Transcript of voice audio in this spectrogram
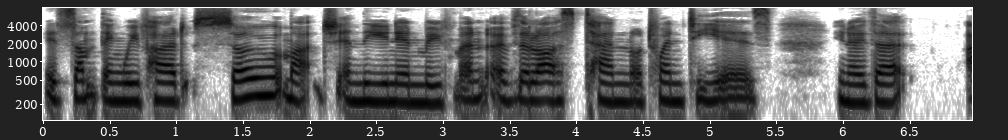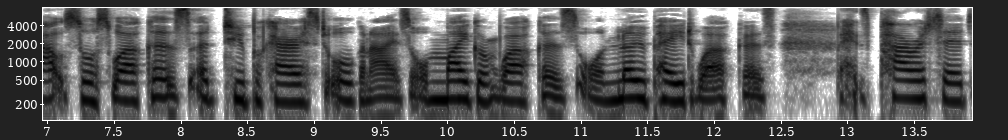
It's something we've heard so much in the union movement over the last 10 or 20 years, you know, that outsourced workers are too precarious to organize, or migrant workers, or low paid workers. It's parroted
